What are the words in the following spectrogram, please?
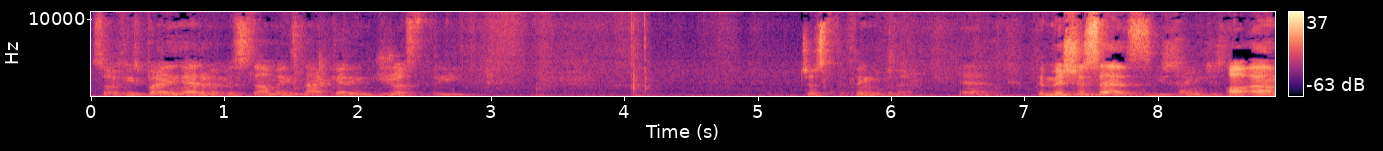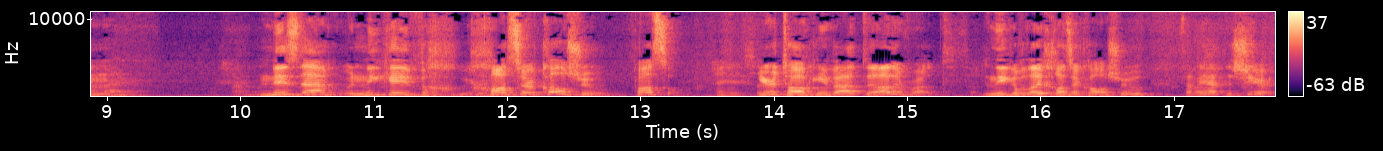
So if he's biting out of it, his stomach, he's not getting just the just the thing over there. Yeah. The Mishnah says You're saying just. Uh, um, nizdak nike chaser kol shu puzzle. Any size. You're talking about the other part. Nikav leich chazer kol shu. Then we have the shear.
